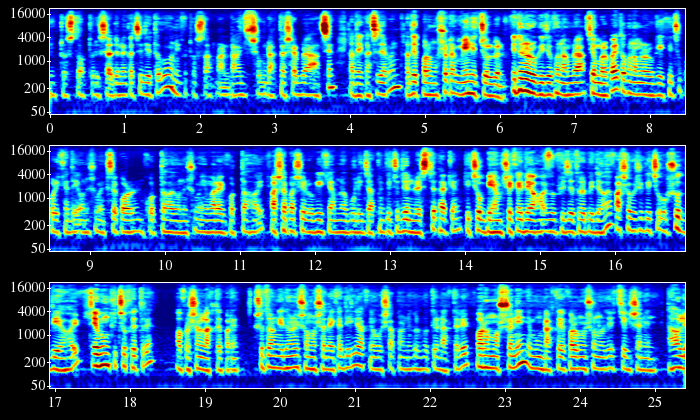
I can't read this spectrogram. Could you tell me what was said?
নিকটস্থ অর্থরিক সার্জনের কাছে যেতে হবে নিকটস্থ আপনার যেসব ডাক্তার সাহেবরা আছেন তাদের কাছে যাবেন। তাদের পরামর্শটা মেনে চলবেন। এই ধরনের রোগী যখন আমরা চেম্বার পাই, তখন আমরা রোগী কিছু পরীক্ষা দিই অনেক সময় এক্স রে করতে হয়, অনেক সময় এমআরআই করতে হয়। পাশাপাশি রোগীকে আমরা বলি যে আপনি কিছুদিন রেস্টে থাকেন, কিছু ব্যায়াম শেখাই দেওয়া হয় বা ফিজিওথেরাপি দেওয়া হয়, পাশাপাশি কিছু ওষুধ দেওয়া হয় এবং কিছু ক্ষেত্রে অপারেশন লাগতে পারে। সুতরাং এই ধরনের সমস্যা দেখা দিলে আপনি অবশ্যই আপনার নিকটবর্তী ডাক্তারের পরামর্শ নিন এবং ডাক্তারের পরামর্শ অনুযায়ী চিকিৎসা নিন। তাহলে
